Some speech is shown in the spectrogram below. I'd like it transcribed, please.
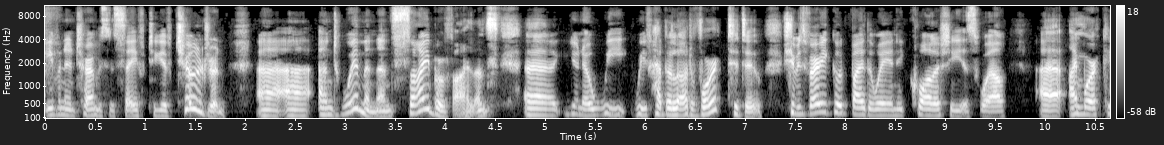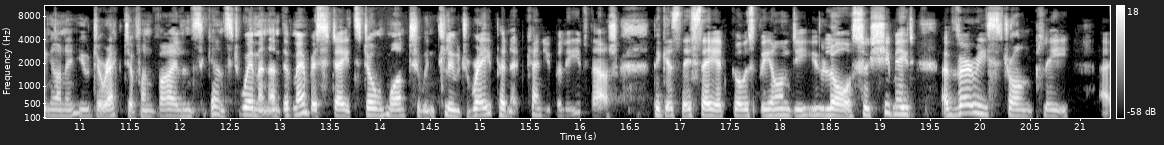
even in terms of safety of children uh, uh, and women and cyber violence. Uh, you know, we, we've had a lot of work to do. She was very good, by the way, in equality as well. Uh, I'm working on a new directive on violence against women, and the member states don't want to include rape in it. Can you believe that? Because they say it goes beyond EU law. So she made a very strong plea uh,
